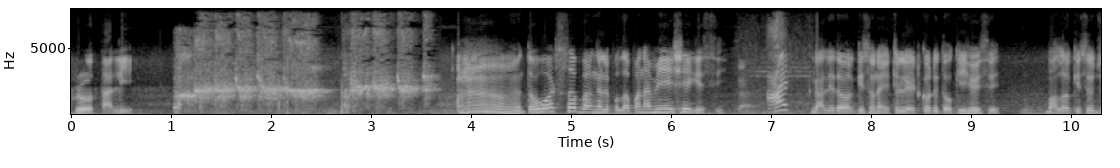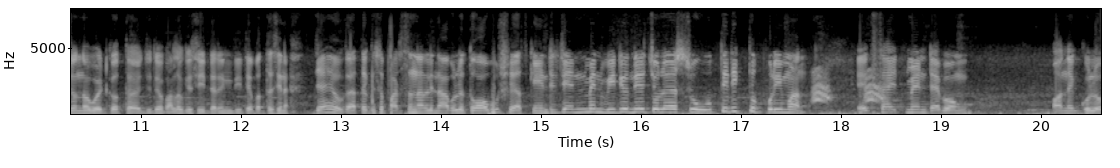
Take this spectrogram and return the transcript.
ব্রো তালি। তো হোয়াটসঅ্যাপ বাঙালি পোলাপান আমি এসে গেছি। গালি দেওয়ার কিছু নাই একটু লেট করে তো কি হয়েছে? ভালো কিছুর জন্য ওয়েট করতে হয় যদি ভালো কিছু ইদারিং দিতে পারতেছি না। যাই হোক এত কিছু পার্সোনালি না বলে তো অবশ্যই আজকে এন্টারটেনমেন্ট ভিডিও নিয়ে চলে আসছে অতিরিক্ত পরিমাণ এক্সাইটমেন্ট এবং অনেকগুলো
